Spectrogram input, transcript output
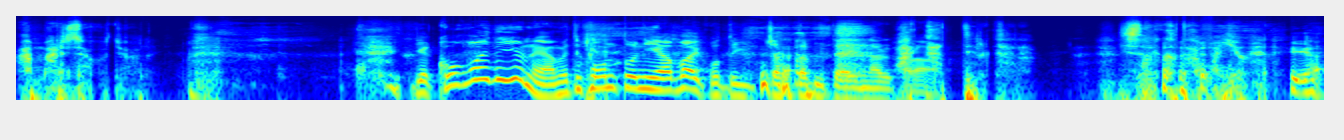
あんまりそういうこと言わない。いや小声で言うのやめて本当にやばいこと言っちゃったみたいになるから。分かってるからそういうことあんま言わない。いや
